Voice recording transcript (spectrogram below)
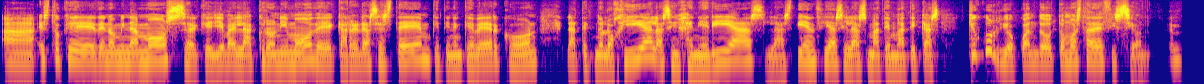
a esto que denominamos, eh, que lleva el acrónimo de carreras STEM, que tienen que ver con la tecnología, las ingenierías, las ciencias y las matemáticas. ¿Qué ocurrió cuando tomó esta decisión? Em,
